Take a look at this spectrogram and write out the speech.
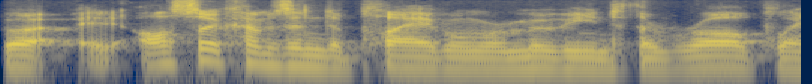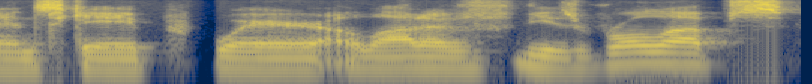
But it also comes into play when we're moving into the roll-up landscape, where a lot of these roll-ups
